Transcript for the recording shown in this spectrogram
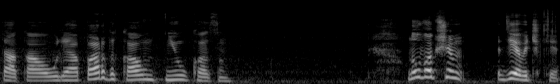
Так, а у леопарда каунт не указан. Ну, в общем, девочки,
